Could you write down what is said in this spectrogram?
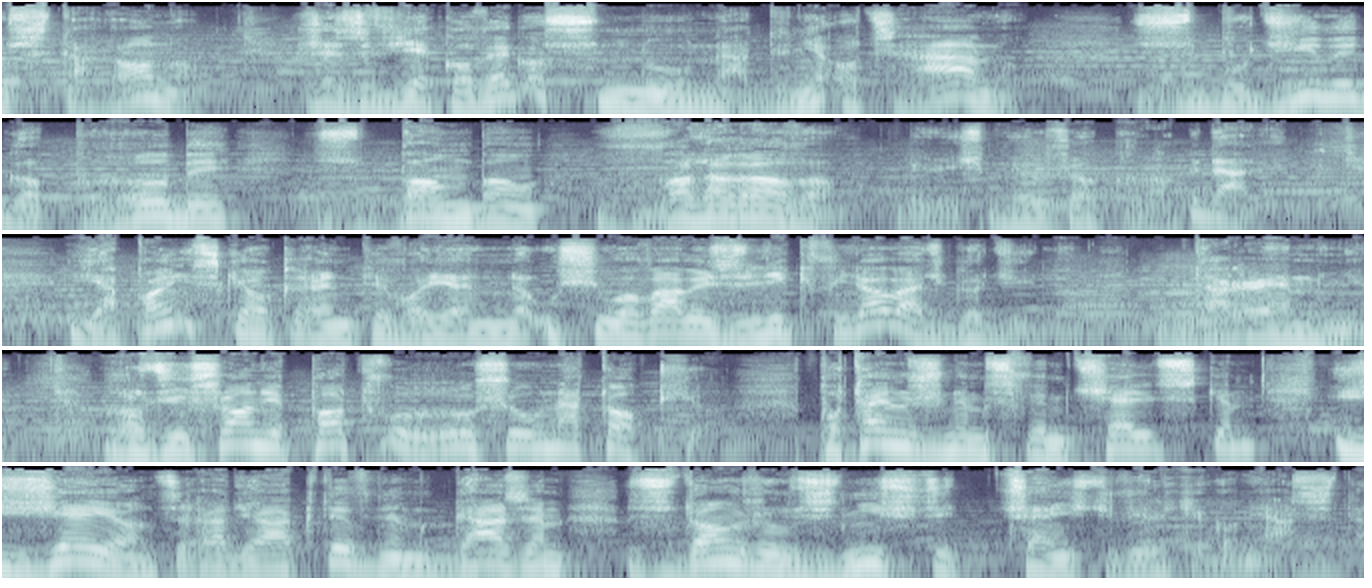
Ustalono, że z wiekowego snu na dnie oceanu zbudziły go próby z bombą wodorową. Byliśmy już o krok dalej. Japońskie okręty wojenne usiłowały zlikwidować Godzillę. Daremnie. Rozjuszony potwór ruszył na Tokio. Potężnym swym cielskiem i ziejąc radioaktywnym gazem zdążył zniszczyć część wielkiego miasta.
